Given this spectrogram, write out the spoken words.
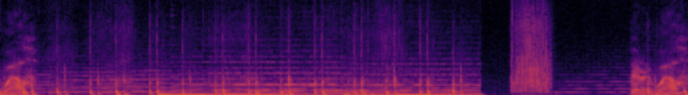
Well. Very well.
